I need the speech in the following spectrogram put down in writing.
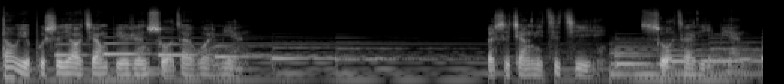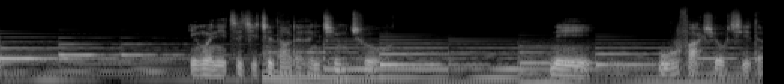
倒也不是要将别人锁在外面，而是将你自己锁在里面，因为你自己知道得很清楚。你无法休息的，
